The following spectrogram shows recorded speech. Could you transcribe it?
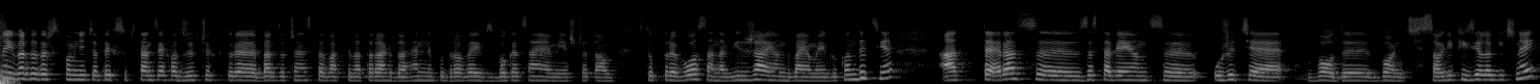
No i warto też wspomnieć o tych substancjach odżywczych, które bardzo często w aktywatorach do henny pudrowej wzbogacają jeszcze tą strukturę włosa, nawilżają, dbają o jego kondycję. A teraz y, zestawiając y, użycie wody bądź soli fizjologicznej,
